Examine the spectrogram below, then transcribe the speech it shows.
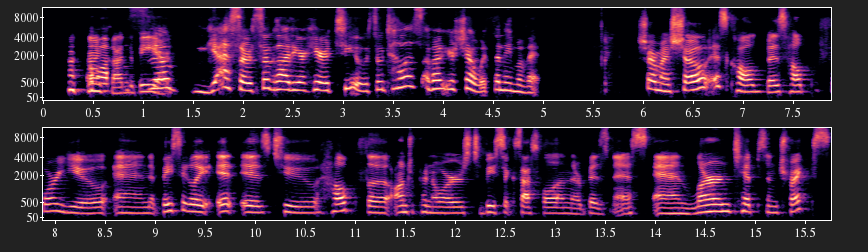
I'm oh, glad to be so, here. Yes, I'm so glad you're here too. So tell us about your show. What's the name of it? Sure. My show is called Biz Help for You. And basically, it is to help the entrepreneurs to be successful in their business and learn tips and tricks,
